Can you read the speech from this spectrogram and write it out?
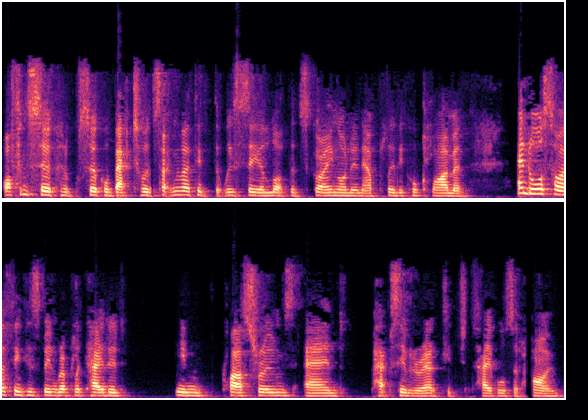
often circle, circle back to, and something that I think that we see a lot that's going on in our political climate, and also I think has been replicated in classrooms and perhaps even around kitchen tables at home,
